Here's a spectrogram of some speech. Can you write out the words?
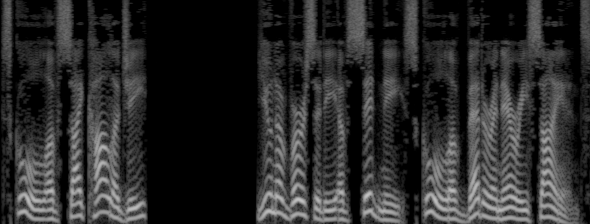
School of Psychology University of Sydney School of Veterinary Science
